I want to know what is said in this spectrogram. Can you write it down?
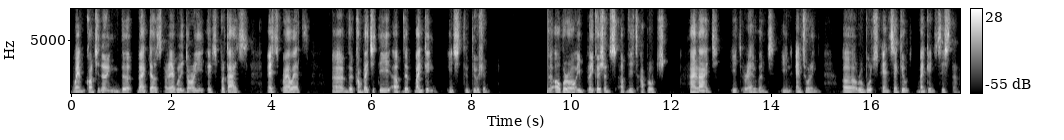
when considering the directors' regulatory expertise as well as uh, the complexity of the banking institution. The overall implications of this approach highlight its relevance in ensuring a robust and secure banking system.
